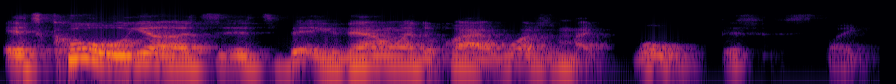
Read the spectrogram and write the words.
it's cool, you know, it's it's big. Then I went to Quiet Waters. I'm like, whoa, this is like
